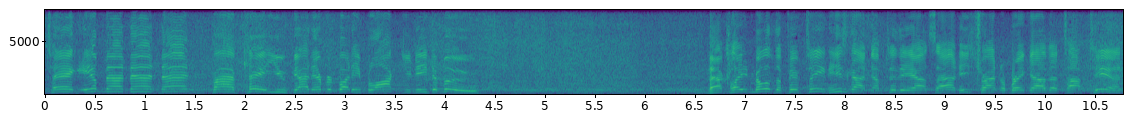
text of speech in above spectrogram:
tag M999-5K. You've got everybody blocked. You need to move. Now Clayton Miller, the 15, he's gotten up to the outside. He's trying to break out of that top 10.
